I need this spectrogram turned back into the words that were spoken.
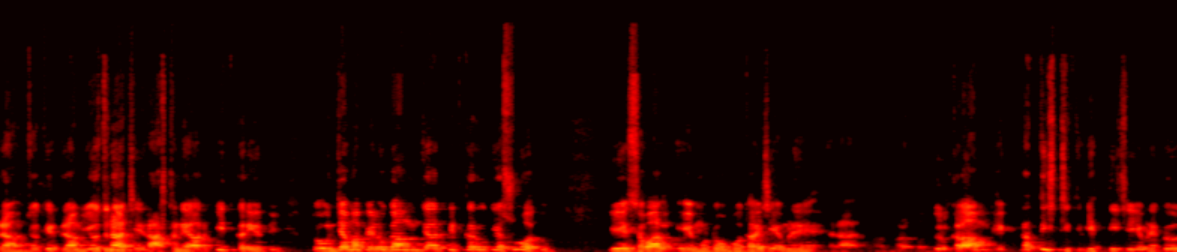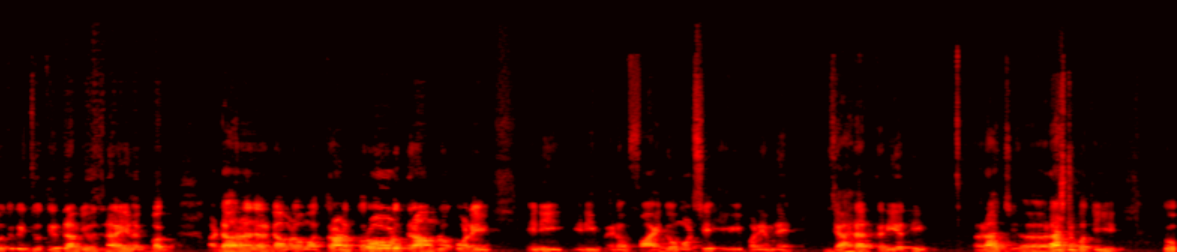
ગ્રામ, જ્યોતિર્ગ્રામ યોજના છે, રાષ્ટ્રને અર્પિત કરી હતી. તો ઊંઝામાં પેલું ગામ જે અર્પિત કર્યું તે શું હતું? એ સવાલ એ મોટો ઊભો થાય છે. એમણે અબ્દુલ કલામ એક પ્રતિષ્ઠિત વ્યક્તિ છે. એમણે કહ્યું હતું કે જ્યોતિર્ગ્રામ યોજના એ લગભગ અઢાર હજાર ગામડાઓમાં ત્રણ કરોડ ગ્રામ લોકોને એની એની, એનો ફાયદો મળશે એવી પણ એમણે જાહેરાત કરી હતી. રાજ, રાષ્ટ્રપતિએ. તો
